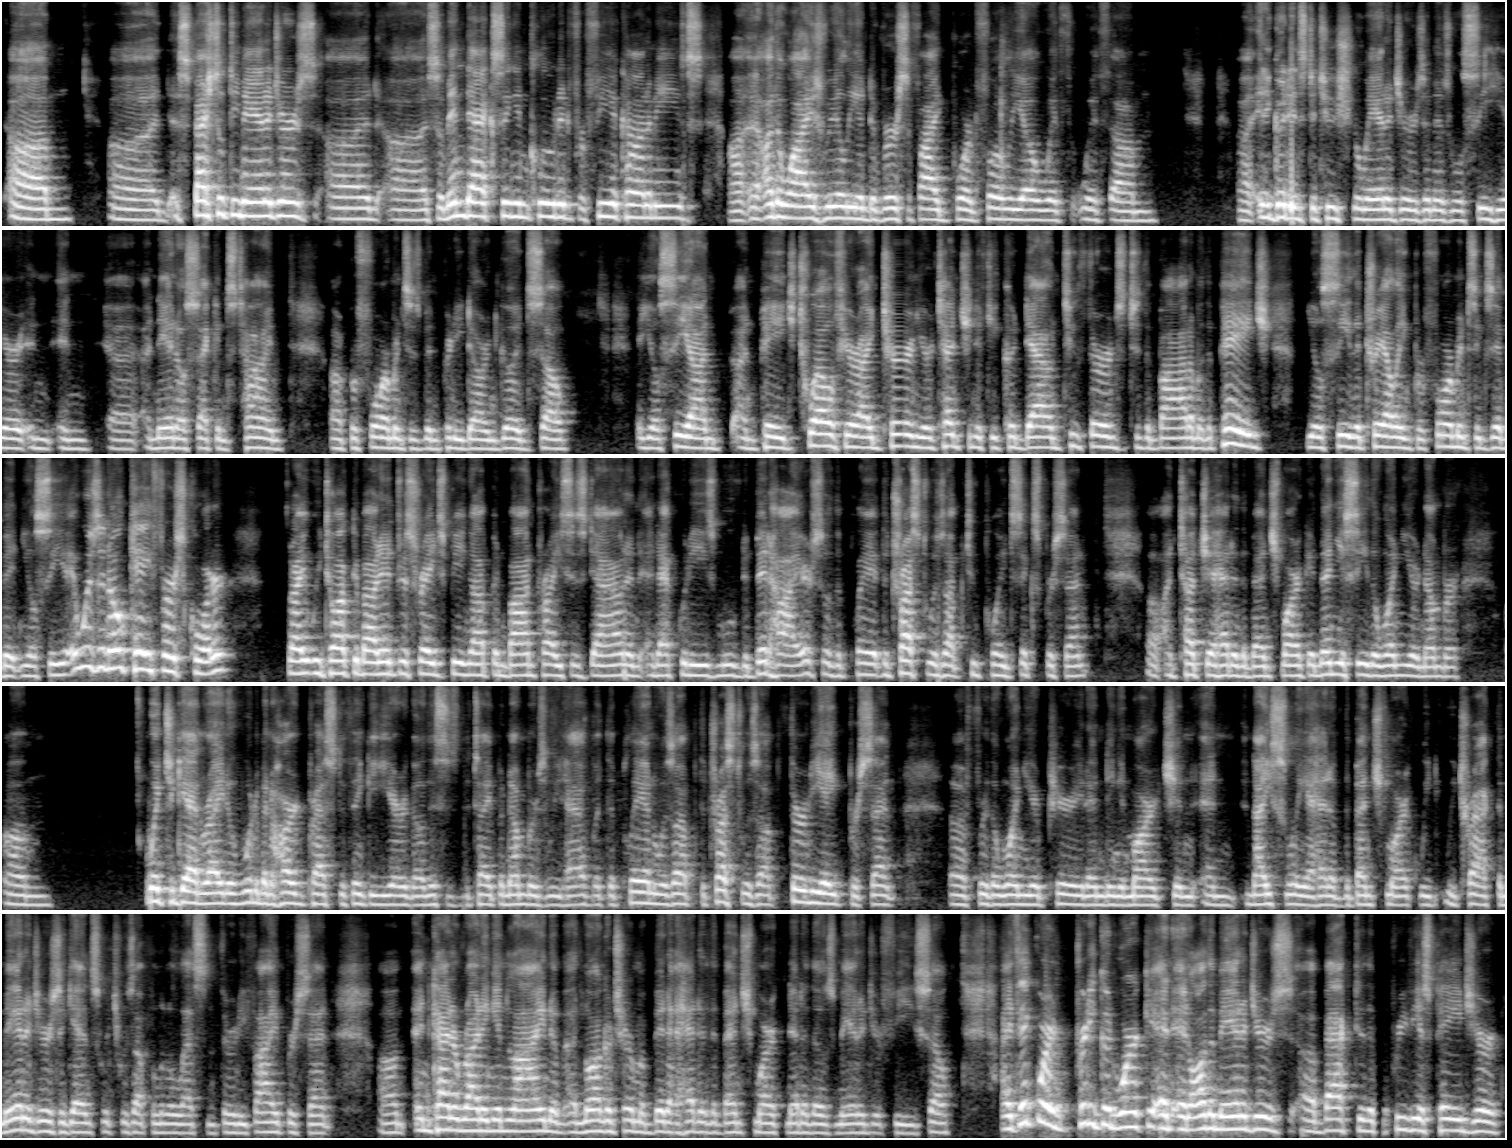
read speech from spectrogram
um, uh, specialty managers, uh, uh, some indexing included for fee economies. Uh, otherwise, really a diversified portfolio with with um, uh, good institutional managers. And as we'll see here in in a nanoseconds time, performance has been pretty darn good. So you'll see on on page 12 here. I'd turn your attention, if you could, down two thirds to the bottom of the page you'll see the trailing performance exhibit and you'll see it was an okay first quarter, right? We talked about interest rates being up and bond prices down and, and equities moved a bit higher. So the play, the trust was up 2.6%, uh, a touch ahead of the benchmark. And then you see the one year number, um, which again, right, it would have been hard pressed to think a year ago, this is the type of numbers we'd have, but the plan was up, the trust was up 38% uh, for the one year period ending in March and, and nicely ahead of the benchmark we, we tracked the managers against, which was up a little less than 35%, um, and kind of running in line of a longer term, a bit ahead of the benchmark net of those manager fees. So I think we're in pretty good work and, and all the managers uh, back to the previous page are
